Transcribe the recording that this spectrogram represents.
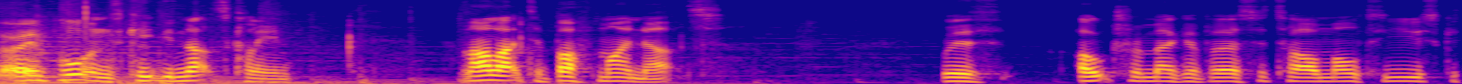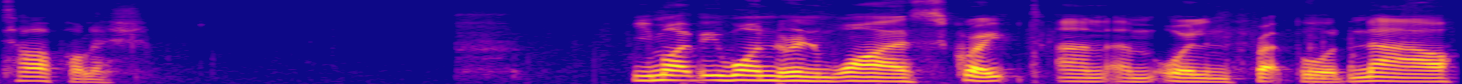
Very important to keep your nuts clean. And I like to buff my nuts with ultra mega versatile multi-use guitar polish. You might be wondering why I scraped and am oiling the fretboard now.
